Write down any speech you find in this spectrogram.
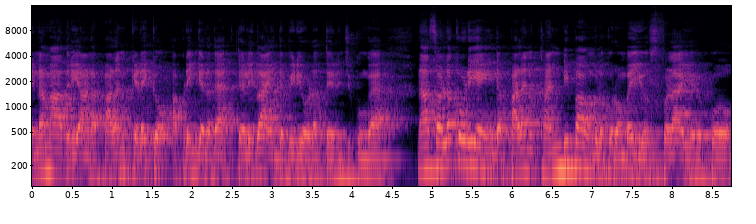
என்ன மாதிரியான பலன் கிடைக்கும் அப்படிங்கிறத தெளிவாக இந்த வீடியோவில் தெரிஞ்சுக்குங்க. நான் சொல்லக்கூடிய இந்த பலன் கண்டிப்பாக உங்களுக்கு ரொம்ப யூஸ்ஃபுல்லாக இருக்கும்.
